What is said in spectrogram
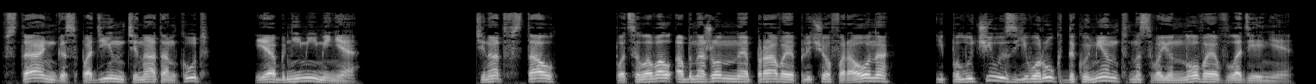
«Встань, господин Тинат Анкут, и обними меня!» Тинат встал, поцеловал обнаженное правое плечо фараона и получил из его рук документ на свое новое владение.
